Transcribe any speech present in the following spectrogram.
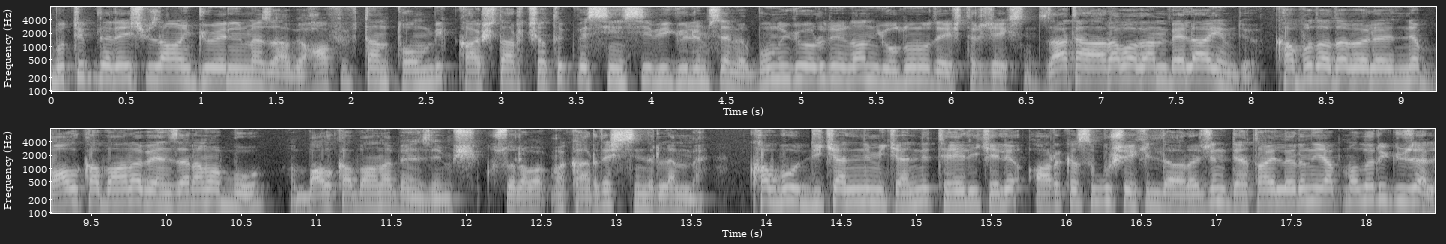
Bu tiplere hiçbir zaman güvenilmez abi. Hafiften tombik, kaşlar çatık ve sinsi bir gülümseme. Bunu gördüğün an yolunu değiştireceksin. Zaten araba ben belayım diyor. Kapıda da böyle ne bal kabağına benzer ama bu. Bal kabağına benzemiş. Kusura bakma kardeş sinirlenme. Kabuğu dikenli mikenli tehlikeli. Arkası bu şekilde aracın. Detaylarını yapmaları güzel.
